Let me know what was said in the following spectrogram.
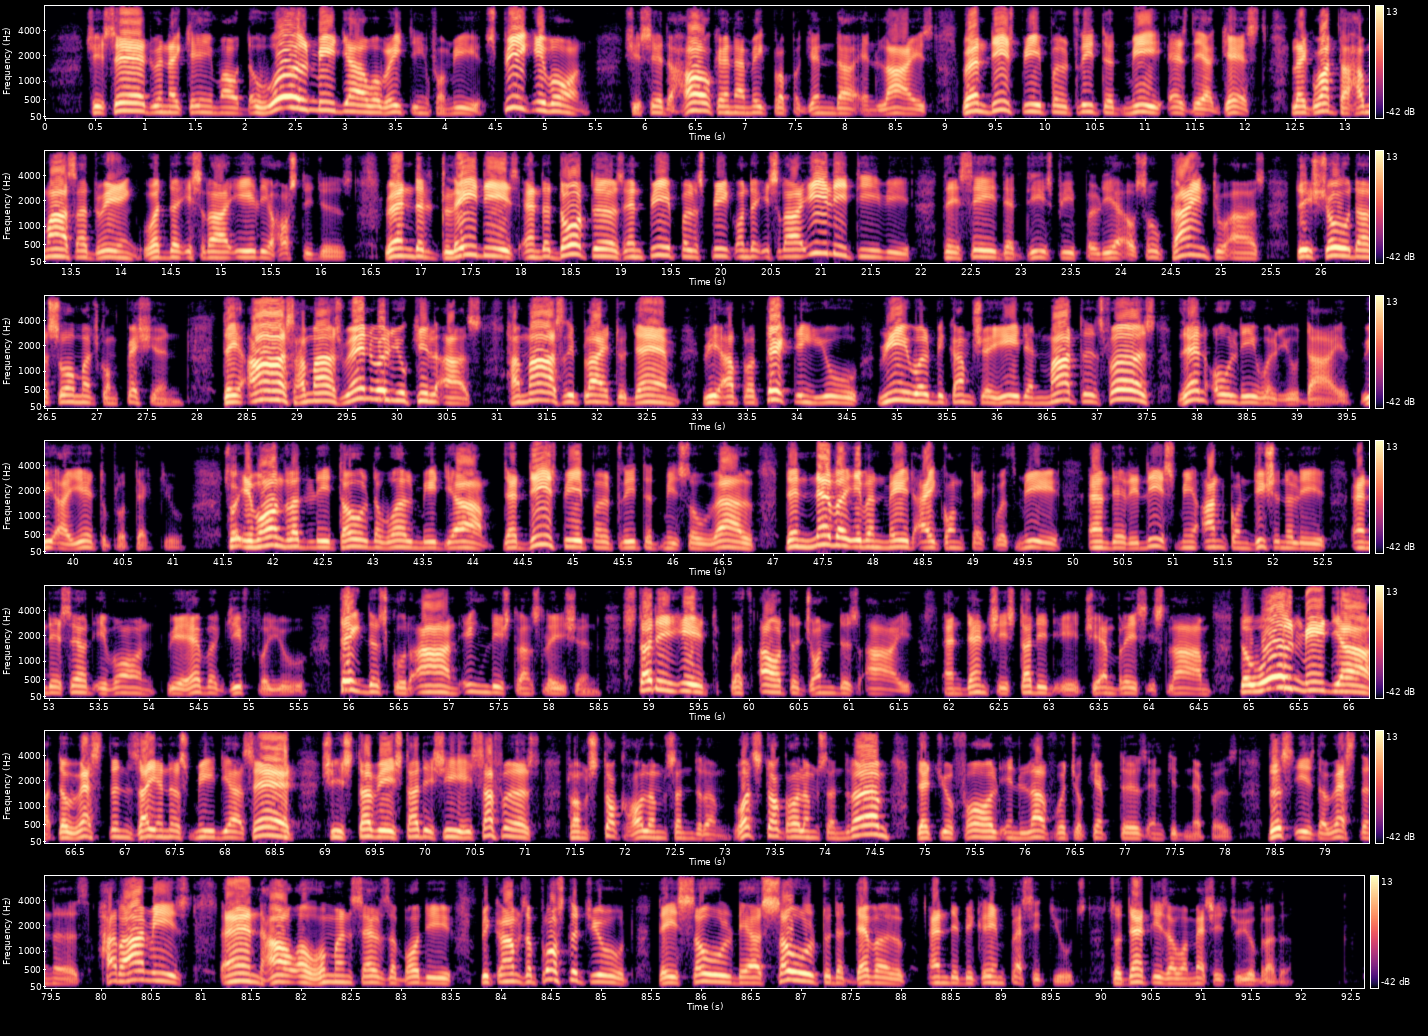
She said, when I came out, the world media were waiting for me. Speak, Yvonne. She said, How can I make propaganda and lies when these people treated me as their guest, like what the Hamas are doing with the Israeli hostages? When the ladies and the daughters and people speak on the Israeli TV, they say that these people here are so kind to us. They showed us so much compassion. They asked Hamas, When will you kill us? Hamas replied to them, We are protecting you. We will become become shaheed and martyrs first, then only will you die. We are here to protect you. So Yvonne Ridley told the world media that these people treated me so well, they never even made eye contact with me, and they released me unconditionally, and they said, Yvonne, we have a gift for you. Take this Quran, English translation, study it without a jaundiced eye. And then she studied it, she embraced Islam. The world media, the Western Zionist media said she study, study, she suffers from Stockholm syndrome. What Stockholm syndrome? That you fall in love with your captors and kidnappers. This is the Westerners, haramis, and how a woman sells a body, becomes a prostitute. They sold their soul to the devil and they became prostitutes. So that is our message to you, brother.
